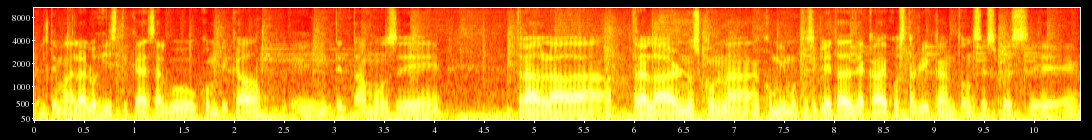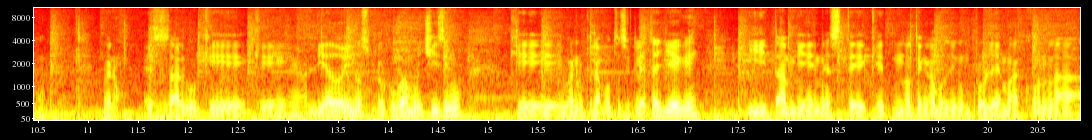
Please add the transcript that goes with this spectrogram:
el tema de la logística es algo complicado, intentamos trasladarnos con, la, con mi motocicleta desde acá de Costa Rica, entonces pues bueno, eso es algo que, al día de hoy nos preocupa muchísimo, que, bueno, que la motocicleta llegue y también este, que no tengamos ningún problema con la,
